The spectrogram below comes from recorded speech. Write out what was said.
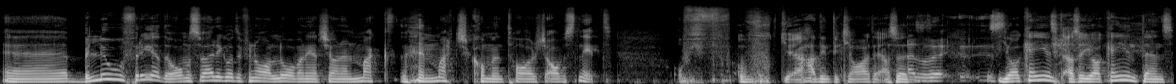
Eh, Blue Fredo, om Sverige går till final lovar ni att köra en, max, en matchkommentarsavsnitt. Oh, oh, gud, jag hade inte klarat det. Alltså, Alltså, jag, kan ju inte, alltså, jag kan ju inte ens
